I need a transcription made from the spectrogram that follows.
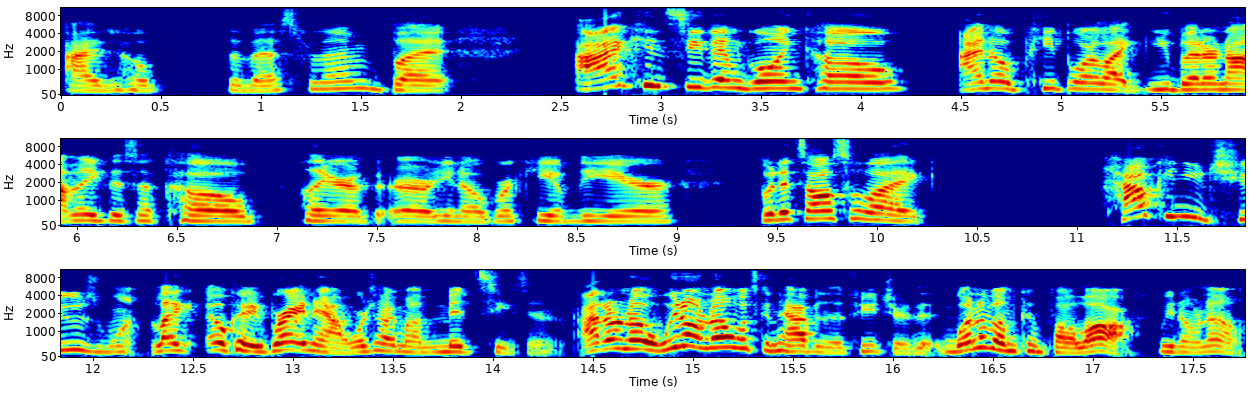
I hope the best for them, but I can see them going co. I know people are like, you better not make this a co player of, or you know rookie of the year, but it's also like, how can you choose one? Like, okay, right now we're talking about mid season. I don't know. We don't know what's gonna happen in the future. One of them can fall off. We don't know.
